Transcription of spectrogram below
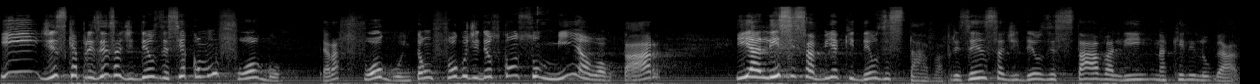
E diz que a presença de Deus descia como um fogo, era fogo, então o fogo de Deus consumia o altar. E ali se sabia que Deus estava, a presença de Deus estava ali naquele lugar.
